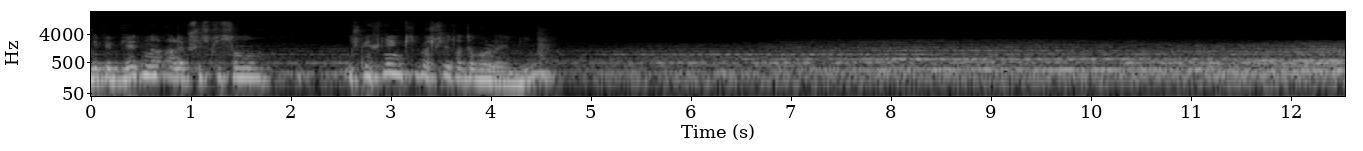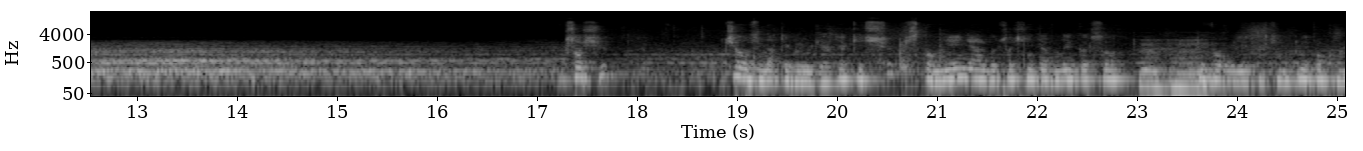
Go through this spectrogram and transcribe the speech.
niby biedno, ale wszyscy są uśmiechnięci, właściwie zadowoleni. Coś ciąży na tych ludziach, jakieś wspomnienia albo coś niedawnego, co wywołuje taki niepokój.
